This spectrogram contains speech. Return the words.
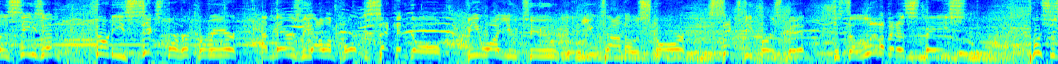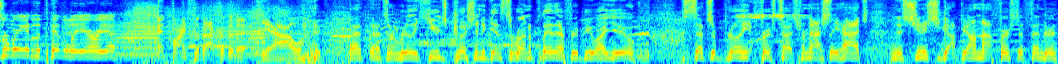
the season. 36 for her career. And there's the all important second goal. BYU 2, Utah no score. 61st minute. Just a little bit of space. Pushes her way into the penalty area and finds the back of the net. Yeah, that, that's a really huge cushion against the run of play there for BYU. Such a brilliant first touch from Ashley Hatch. And as soon as she got beyond that first defender,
